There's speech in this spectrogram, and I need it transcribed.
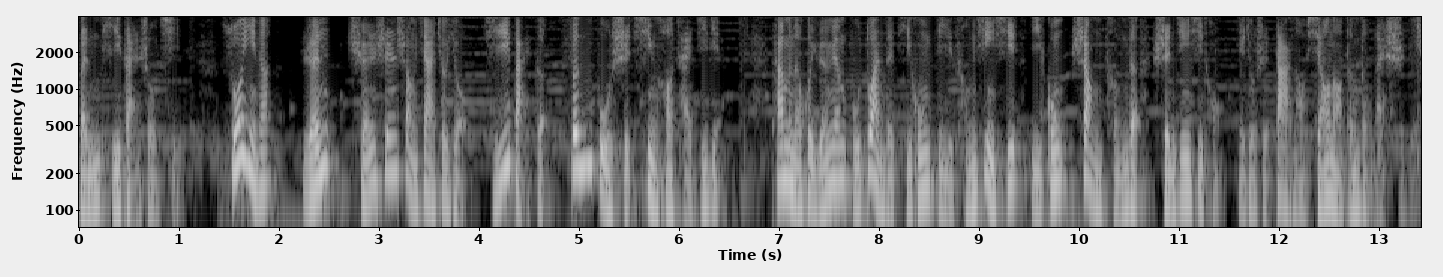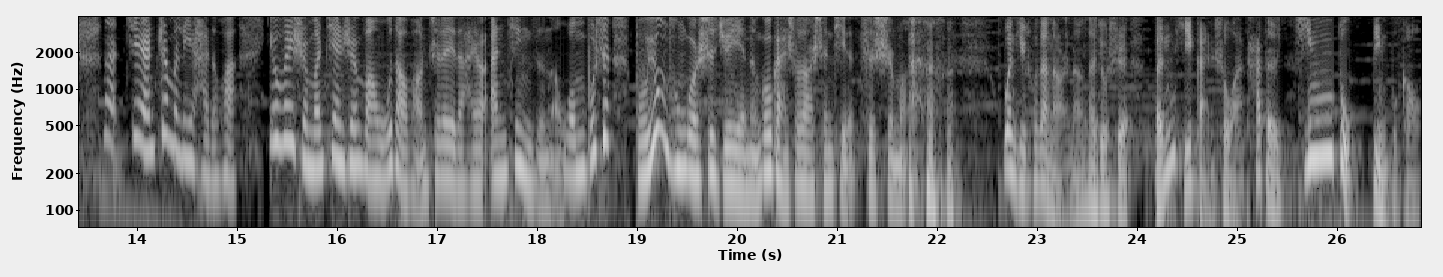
本体感受器，所以呢，人全身上下就有几百个分布式信号采集点，它们呢会源源不断的提供底层信息，以供上层的神经系统，也就是大脑、小脑等等来使用。那既然这么厉害的话，又为什么健身房、舞蹈房之类的还要安镜子呢？我们不是不用通过视觉也能够感受到身体的姿势吗？问题出在哪儿呢？那就是本体感受啊，它的精度并不高。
